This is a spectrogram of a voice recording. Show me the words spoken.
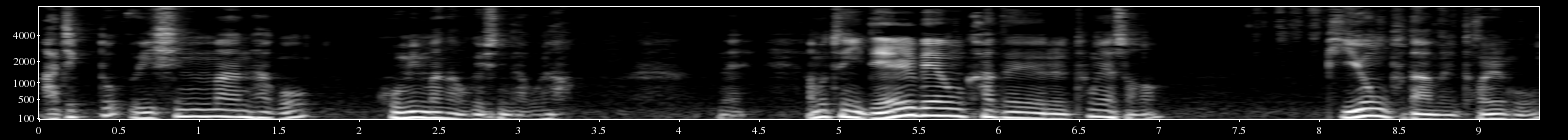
아직도 의심만 하고 고민만 하고 계신다고요? 네. 아무튼 이 내일 배움 카드를 통해서 비용 부담을 덜고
